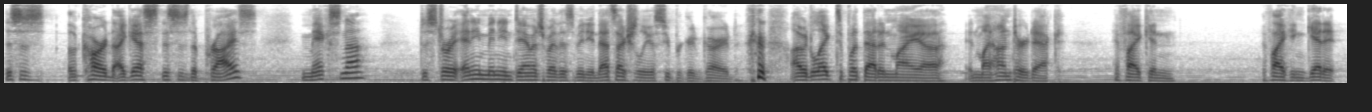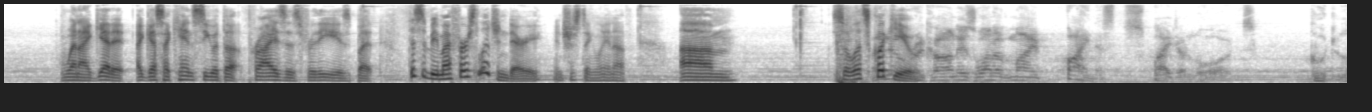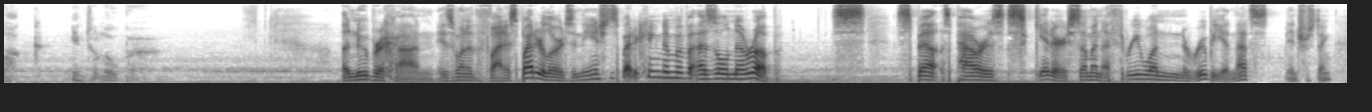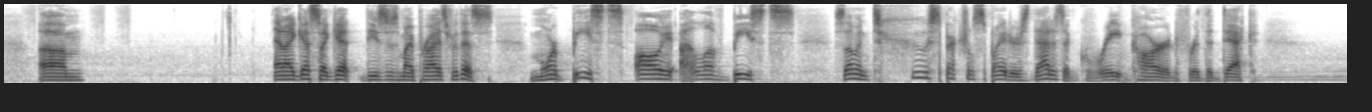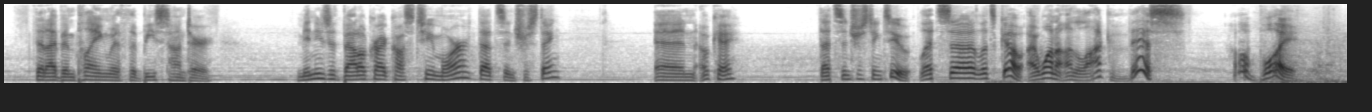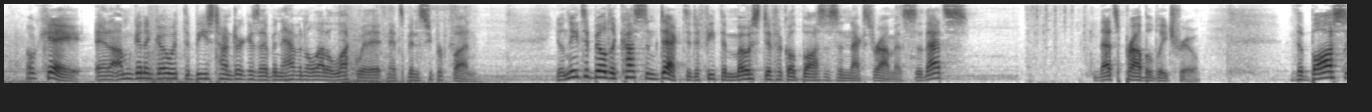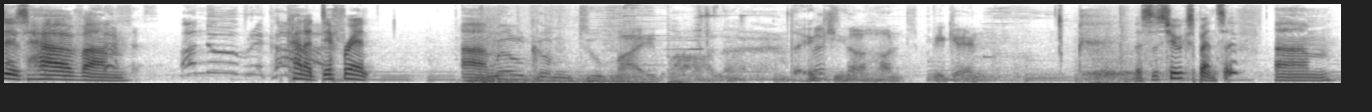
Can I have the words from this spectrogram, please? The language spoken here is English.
This is a card. I guess this is the prize. Maexxna. Destroy any minion damaged by this minion. That's actually a super good card. I would like to put that in my uh, in my hunter deck, if I can, if I can get it. When I get it, I guess I can't see what the prize is for these, but this would be my first legendary. Interestingly enough. Um, so let's click you. Is one of my finest spider lords. Good luck, interloper. Anub'Rekhan is one of the finest spider lords in the ancient spider kingdom of Azjol-Nerub. S- spell powers Skitter summon a 3-1 Nerubian. That's interesting. Um, and I guess I get these as my prize for this. More beasts. Oh, I love beasts. Summon two spectral spiders. That is a great card for the deck that I've been playing with, the Beast Hunter. Minions with Battlecry cost two more. That's interesting. And okay, that's interesting too. Let's uh let's go. I want to unlock this. Oh boy. Okay, and I'm gonna go with the Beast Hunter because I've been having a lot of luck with it, and it's been super fun. You'll need to build a custom deck to defeat the most difficult bosses in Naxxramas. So that's that's probably true. The bosses have um, kind of different. Um, Welcome to my parlor. Thank you. The hunt begin. This is too expensive. Um,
